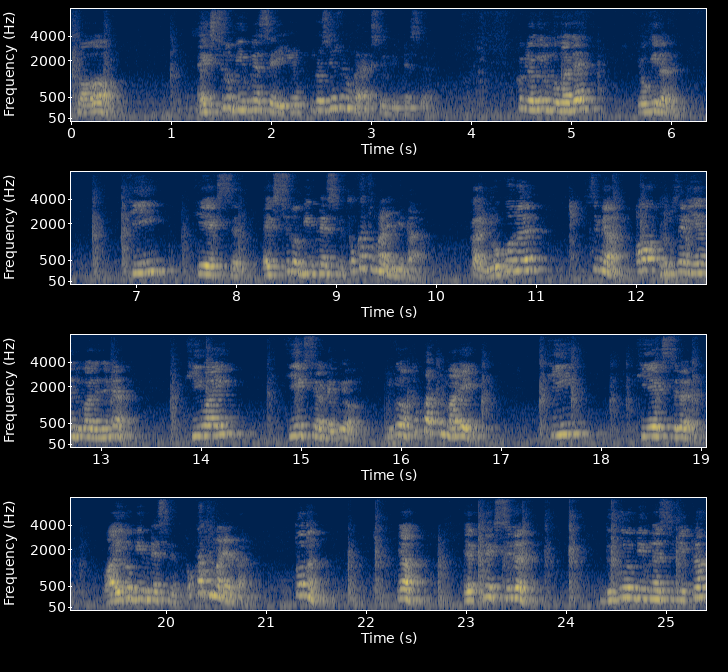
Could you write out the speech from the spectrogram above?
저 x로 미분했어요. 이거 해주는 거야. x로 미분했어요. 그럼 여기는 뭐가 돼? 여기를 d dx x로 미분했으면 똑같은 말입니다. 그러니까 요거를 쓰면 어 그럼 쌤 얘는 누가 되냐면 dy dx가 되고요. 이거 똑같은 말이 d dx를 y로 미분했으면 똑같은 말이 다 또는 야 fx를 누구로 미분했습니까?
